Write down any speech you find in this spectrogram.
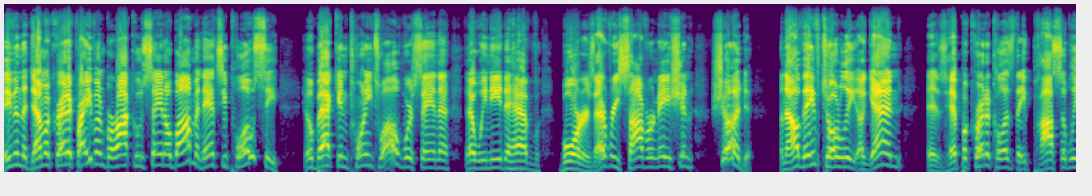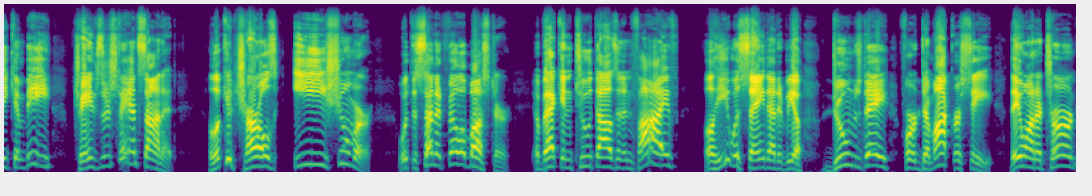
even the Democratic Party, even Barack Hussein Obama, Nancy Pelosi, you know, back in 2012, we're saying that, that we need to have borders. Every sovereign nation should. Now they've totally, again, as hypocritical as they possibly can be, changed their stance on it. Look at Charles E. Schumer with the Senate filibuster. Back in 2005, well, he was saying that it'd be a doomsday for democracy. They want to turn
